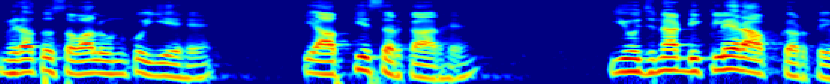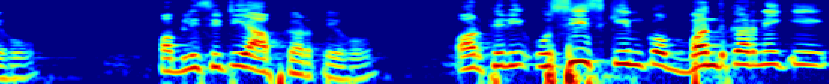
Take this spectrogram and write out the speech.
मेरा तो सवाल उनको ये है कि आपकी सरकार है, योजना डिक्लेयर आप करते हो पब्लिसिटी आप करते हो, और फिर उसी स्कीम को बंद करने की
